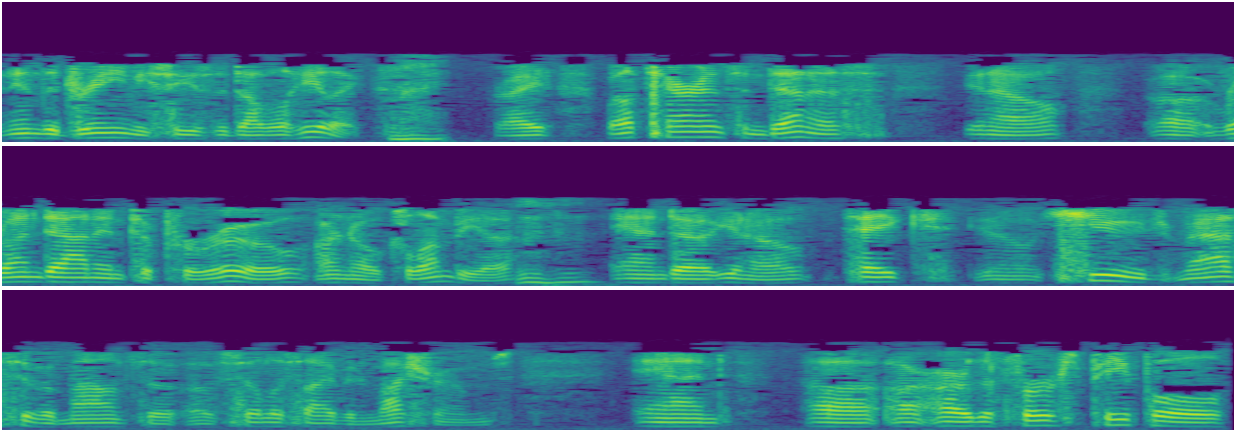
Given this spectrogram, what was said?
and in the dream he sees the double helix. Right. Right. Well, Terence and Dennis, you know, uh, run down into Peru or no Colombia, hmm and uh, you know take you know huge, massive amounts of, of psilocybin mushrooms, and uh, are, are the first people,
